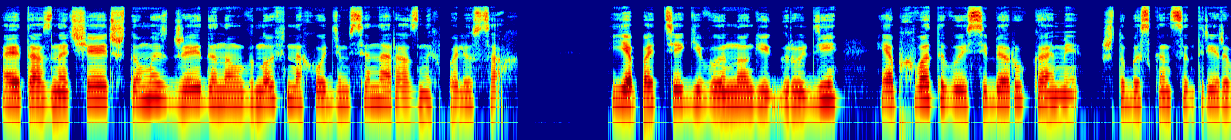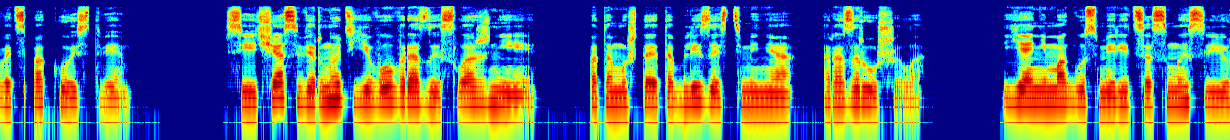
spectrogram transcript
а это означает, что мы с Джейденом вновь находимся на разных полюсах. Я подтягиваю ноги к груди и обхватываю себя руками, чтобы сконцентрировать спокойствие. Сейчас вернуть его в разы сложнее, потому что эта близость меня разрушила. Я не могу смириться с мыслью,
